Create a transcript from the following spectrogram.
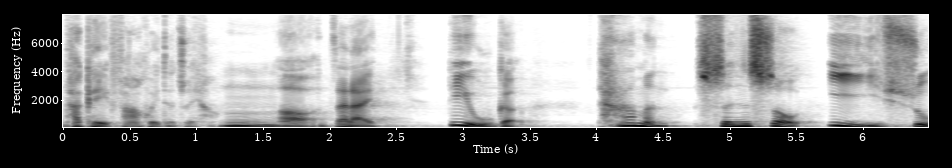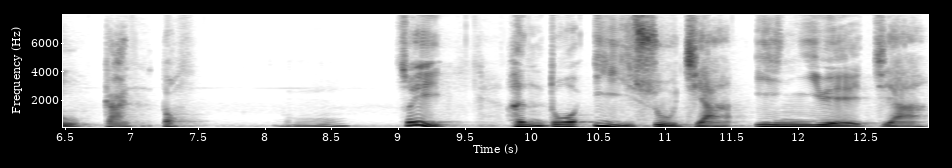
他可以发挥的最好。嗯，哦，再来第五个，他们深受艺术感动。嗯，所以很多艺术家、音乐家、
